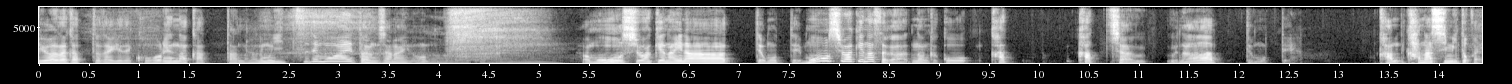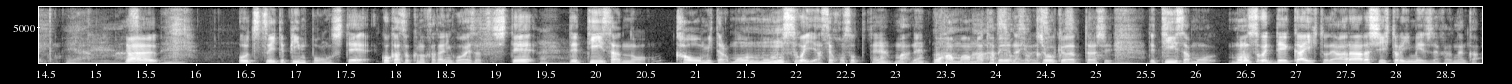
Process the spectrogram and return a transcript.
言わなかっただけで来れなかったんだでもいつでも会えたんじゃないの、あ申し訳ないなーって思って。申し訳なさがなんかこうか勝っちゃうなーって思って。か悲しみとかよりもだから落ち着いてピンポンをしてご家族の方にご挨拶して、はい。で T さんの顔を見たらもものすごい痩せ細っててね。まあねご飯もあんま食べれないような状況だったらしい。で T さんもものすごいでかい人で荒々しい人のイメージだからなんか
